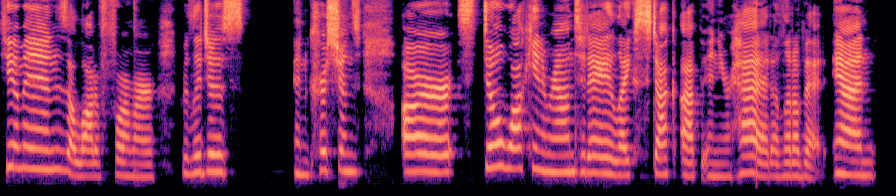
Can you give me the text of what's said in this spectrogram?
humans, a lot of former religious and Christians are still walking around today like stuck up in your head a little bit and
